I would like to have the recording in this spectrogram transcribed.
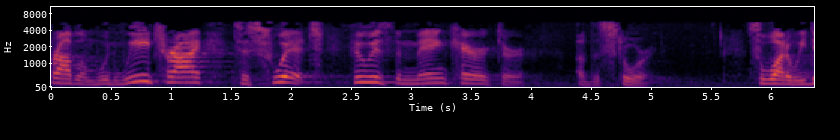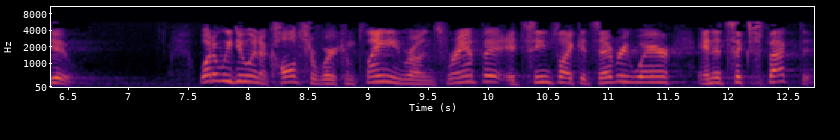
problem when we try to switch who is the main character of the story. So, what do we do? What do we do in a culture where complaining runs rampant? It seems like it's everywhere and it's expected.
